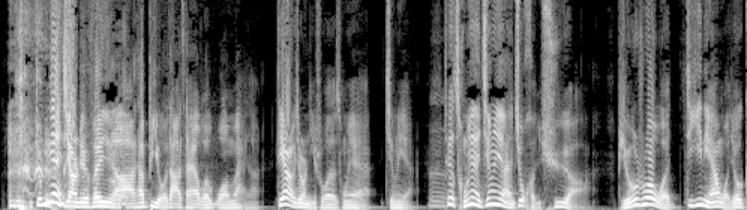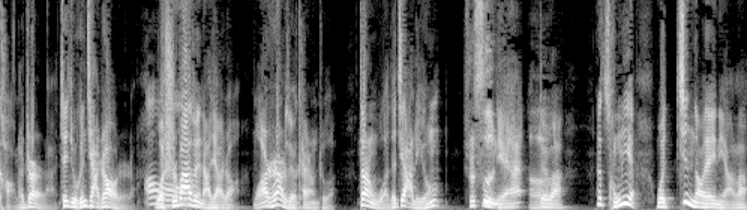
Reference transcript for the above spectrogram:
就面相去分析啊，他必有大财，我我买的。第二个就是你说的从业经验，嗯，这个从业经验就很虚啊。比如说我第一年我就考了证了，这就跟驾照似的。哦我十八岁拿驾照，我二十二岁开上车，但是我的驾龄是四年，啊对？吧？那从业我进到这一年了，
